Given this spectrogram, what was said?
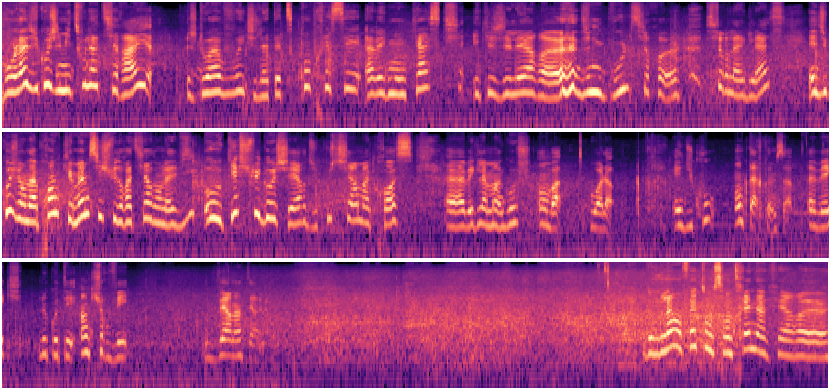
Bon là du coup j'ai mis tout l'attirail. Je dois avouer que j'ai la tête compressée avec mon casque et que j'ai l'air euh, d'une boule sur, euh, sur la glace. Et du coup je viens d'apprendre que même si je suis droitière dans la vie, au hockey je suis gauchère. Du coup je tiens ma crosse euh, avec la main gauche en bas. Voilà. Et du coup on tape comme ça avec le côté incurvé vers l'intérieur. Donc là en fait on s'entraîne à faire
